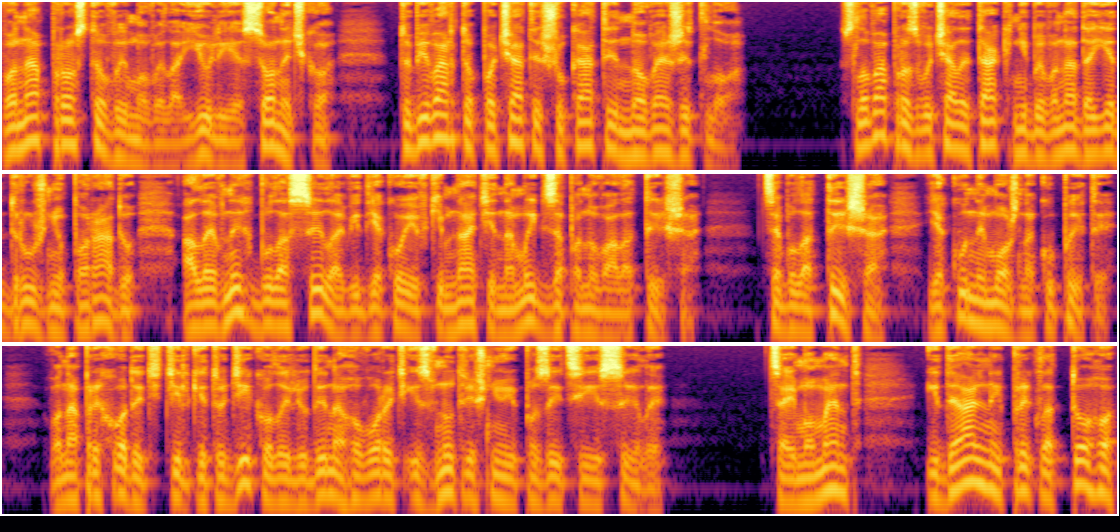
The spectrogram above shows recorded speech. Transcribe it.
Вона просто вимовила Юліє, сонечко, тобі варто почати шукати нове житло. Слова прозвучали так, ніби вона дає дружню пораду, але в них була сила, від якої в кімнаті на мить запанувала тиша. Це була тиша, яку не можна купити. Вона приходить тільки тоді, коли людина говорить із внутрішньої позиції сили. Цей момент ідеальний приклад того,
